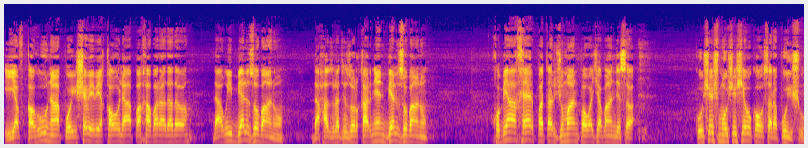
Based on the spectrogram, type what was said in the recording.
یفقهون پوه شوی وی قولا په خبره ده ده دا غوی بیل زبانو د حضرت ذوالقرنین بیل زبانو خو بیا خیر په ترجمان په وجه باندې سه کوشش موشش وکړو سره پوه شو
